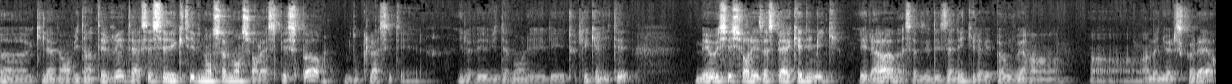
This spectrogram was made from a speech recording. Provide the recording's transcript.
euh, qu'il avait envie d'intégrer était assez sélective, non seulement sur l'aspect sport, donc là c'était, il avait évidemment toutes les qualités, mais aussi sur les aspects académiques. Et là, bah, ça faisait des années qu'il n'avait pas ouvert un, manuel scolaire.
